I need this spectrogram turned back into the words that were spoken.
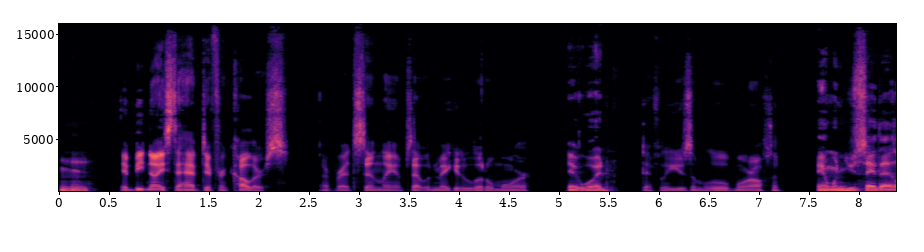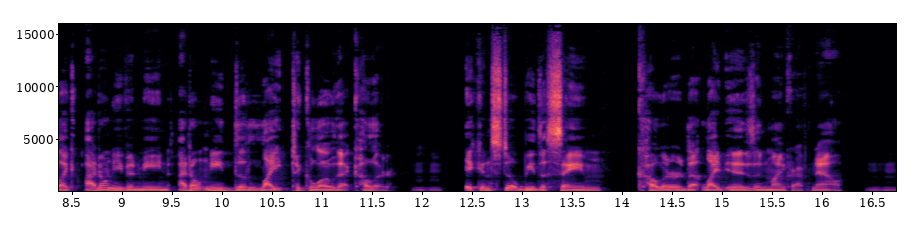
hmm It'd be nice to have different colors of redstone lamps. That would make it a little more. It would. Definitely use them a little more often. And when you say that, like, I don't even mean, I don't need the light to glow that color. Mm-hmm. It can still be the same color that light is in Minecraft now. Mm-hmm.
